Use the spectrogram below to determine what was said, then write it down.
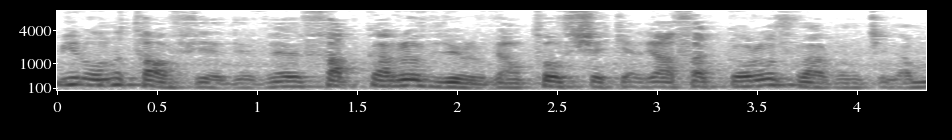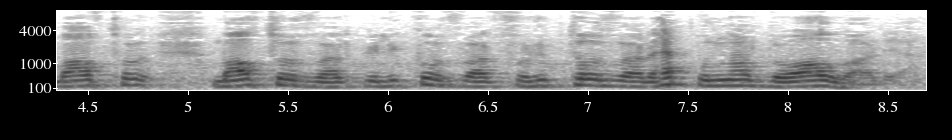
bir onu tavsiye ediyoruz. Yani sakkaroz diyoruz yani toz şeker. Ya sakkaroz var bunun içinde. Maltoz, maltoz var, glikoz var, fruktoz var. Hep bunlar doğal var yani.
